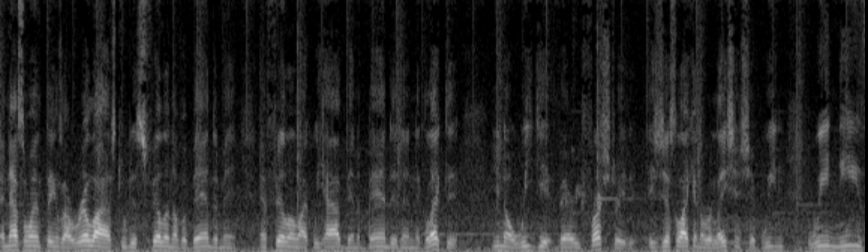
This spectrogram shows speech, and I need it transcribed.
And that's one of the things I realized through this feeling of abandonment and feeling like we have been abandoned and neglected. You know, we get very frustrated. It's just like in a relationship, we we need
